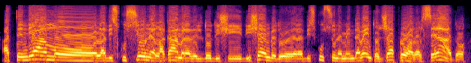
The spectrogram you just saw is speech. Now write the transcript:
Attendiamo la discussione alla Camera del 12 dicembre dove verrà discusso un emendamento già approvato al Senato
